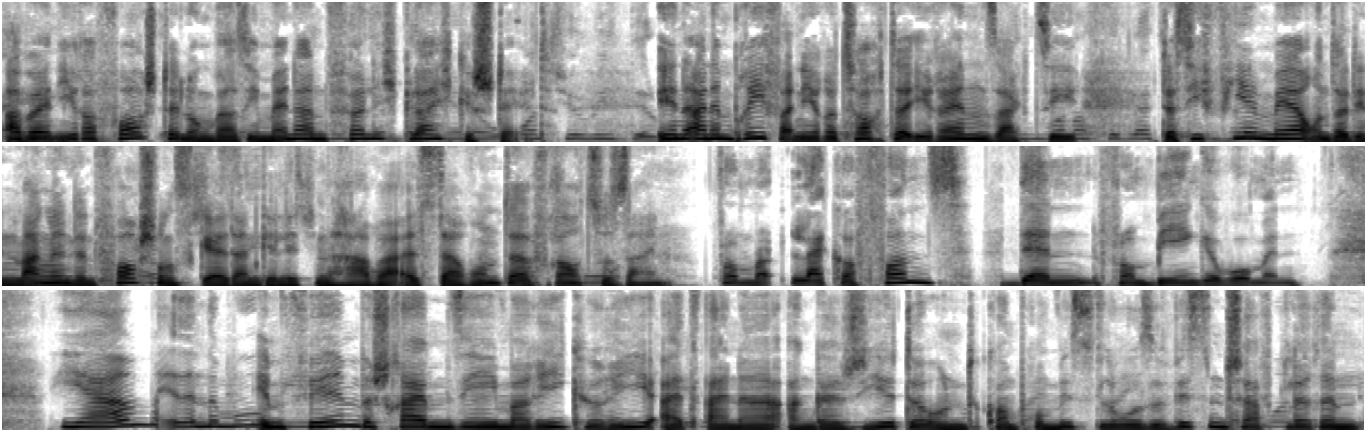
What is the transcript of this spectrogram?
aber in ihrer Vorstellung war sie Männern völlig gleichgestellt. In einem Brief an ihre Tochter Irene sagt sie, dass sie viel mehr unter den mangelnden Forschungsgeldern gelitten habe, als darunter Frau zu sein im Film beschreiben sie Marie Curie als eine engagierte und kompromisslose Wissenschaftlerin,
